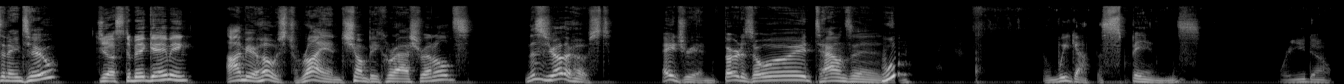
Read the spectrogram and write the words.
listening to Just a Bit Gaming. I'm your host, Ryan Chumpy Crash Reynolds. And this is your other host, Adrian Bertazoid Townsend. Whoop. And we got the spins. Where you don't.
